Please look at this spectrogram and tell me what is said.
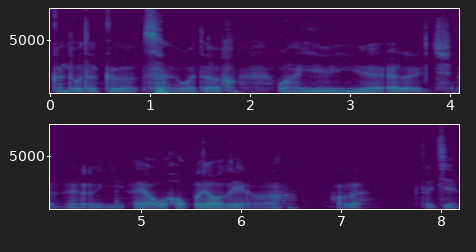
更多的歌 词我的网易云音乐 L H N N E。哎呀，我好不要脸啊！好了，再见。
